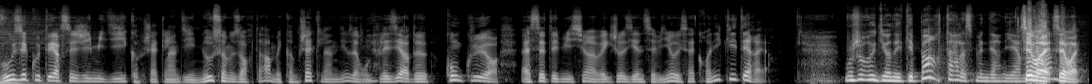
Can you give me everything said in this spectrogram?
Vous écoutez RCJ Midi, comme chaque lundi, nous sommes en retard, mais comme chaque lundi, nous avons le plaisir de conclure à cette émission avec Josiane Savigno et sa chronique littéraire. Bonjour Rudy, on n'était pas en retard la semaine dernière. C'est vrai, c'est vrai.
